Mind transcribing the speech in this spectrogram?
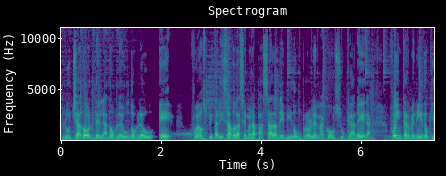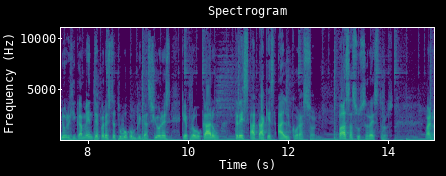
luchador de la WWE fue hospitalizado la semana pasada debido a un problema con su cadera. Fue intervenido quirúrgicamente, pero este tuvo complicaciones que provocaron tres ataques al corazón. Pasa sus restos. Bueno,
